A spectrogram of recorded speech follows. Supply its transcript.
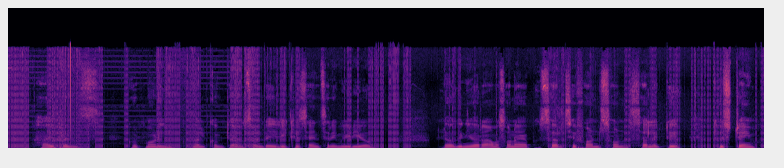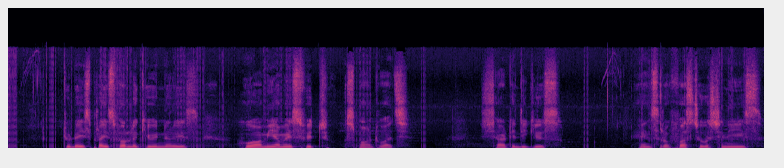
Hi friends, good morning. Welcome to Amazon Daily Quiz Answering video. Log in your Amazon app, search Fundzone, select Quiz Time. Today's prize for lucky winner is Huami Amazfit smartwatch. Starting the quiz. Answer of first question is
